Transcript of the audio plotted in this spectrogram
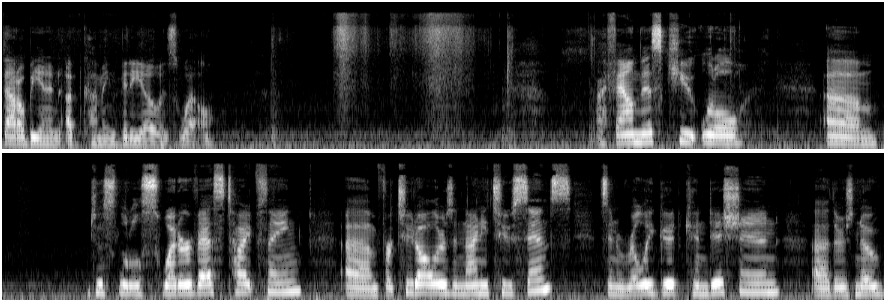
that'll be in an upcoming video as well. I found this cute little, um, just little sweater vest type thing um, for $2.92. It's in really good condition. Uh, there's no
